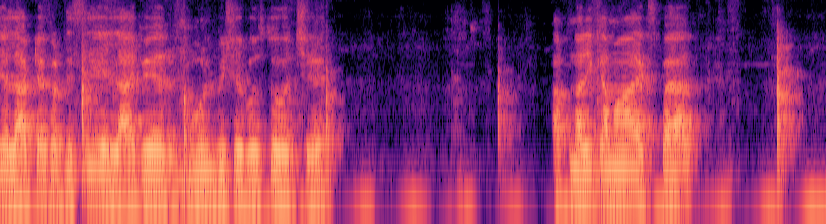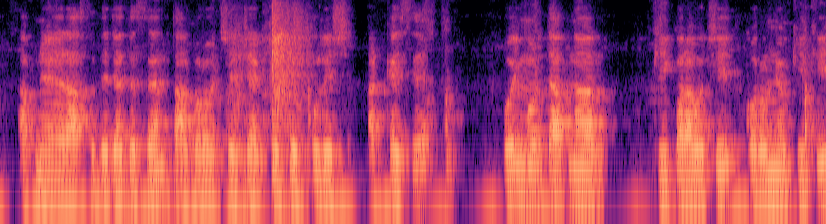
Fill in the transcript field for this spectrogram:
যে লাইভটা করতেছি, এই লাইভের মূল বিষয়বস্তু হচ্ছে আপনার ইকামা এক্সপায়ার আপনি রাস্তা দিয়ে যেতেছেন তারপর হচ্ছে চেক করছে পুলিশ আটকাইছে। ওই মুহূর্তে আপনার কি করা উচিত, করণীয় কি কি?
